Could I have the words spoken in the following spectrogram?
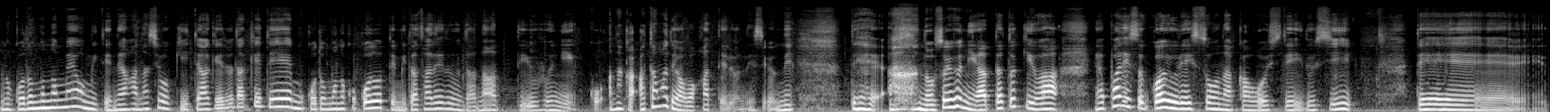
その子供の目を見てね話を聞いてあげるだけでもう子供の心って満たされるんだなっていうふうにこうなんか頭では分かってるんですよね。であのそういうふうにやった時はやっぱりすっごい嬉しそうな顔をしているしで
